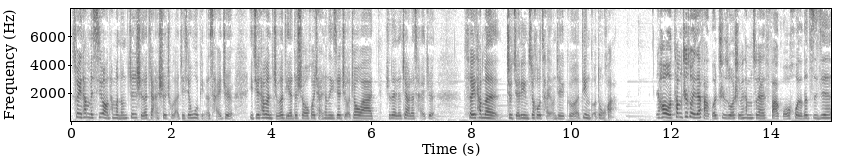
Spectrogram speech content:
所以他们希望他们能真实的展示出来这些物品的材质，以及他们折叠的时候会产生的一些褶皱啊之类的这样的材质，所以他们就决定最后采用这个定格动画。然后他们之所以在法国制作，是因为他们所在法国获得的资金。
